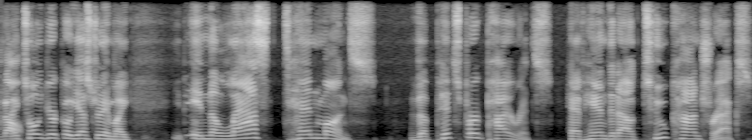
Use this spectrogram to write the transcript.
No. I told Yurko yesterday, Mike, in the last 10 months, the Pittsburgh Pirates have handed out two contracts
